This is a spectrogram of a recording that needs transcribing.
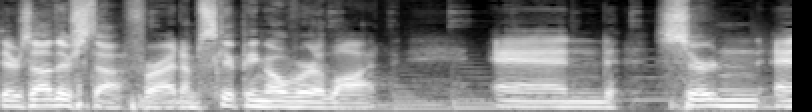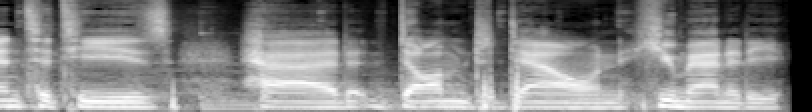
There's other stuff, right? I'm skipping over a lot. And certain entities had dumbed down humanity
